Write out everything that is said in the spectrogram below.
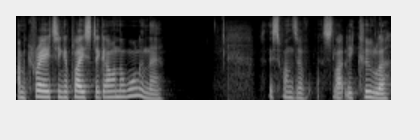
I'm creating a place to go on the wall in there. This one's a slightly cooler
